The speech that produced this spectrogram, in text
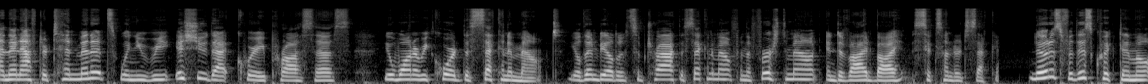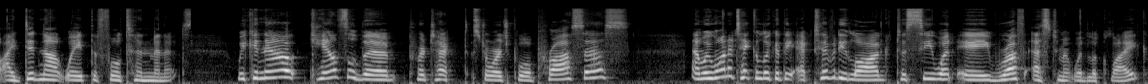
And then after 10 minutes, when you reissue that query process, you'll want to record the second amount. You'll then be able to subtract the second amount from the first amount and divide by 600 seconds. Notice for this quick demo, I did not wait the full 10 minutes. We can now cancel the protect storage pool process and we want to take a look at the activity log to see what a rough estimate would look like.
